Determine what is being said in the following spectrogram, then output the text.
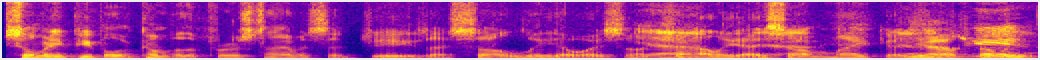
So many people have come for the first time and said, "Geez, I saw Leo, I saw Yeah, Charlie, I yeah. saw Mike, I Yeah. saw Billy."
